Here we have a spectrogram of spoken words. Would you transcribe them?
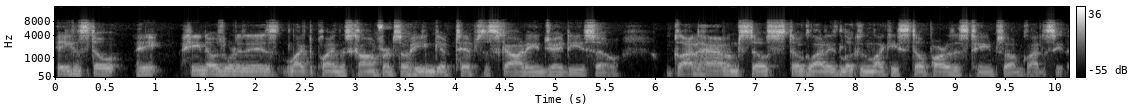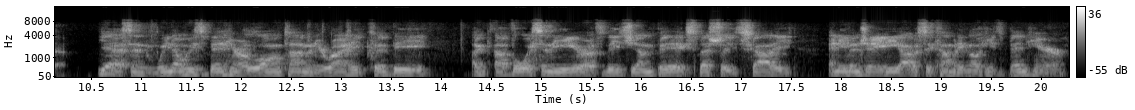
he can still he he knows what it is like to play in this conference, so he can give tips to Scotty and JD. So glad to have him. Still, still glad he's looking like he's still part of this team. So I'm glad to see that. Yes, and we know he's been here a long time, and you're right. He could be a, a voice in the ear of these young bigs, especially Scotty and even JD. Obviously, coming even though he's been here.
